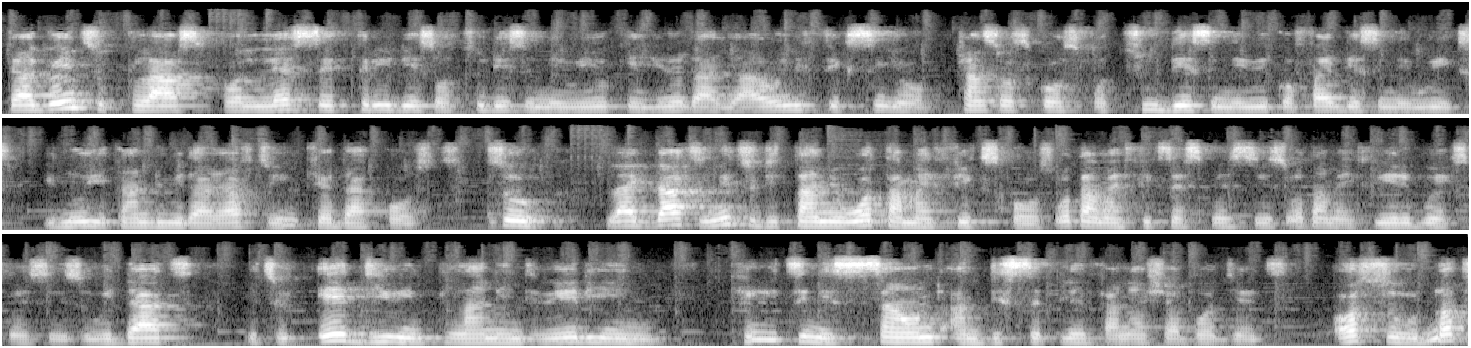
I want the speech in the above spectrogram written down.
If you are going to class for let's say three days or two days in a week, okay, you know that you are only fixing your transport cost for two days in a week or five days in a week. You know you can't do that, you have to incur that cost. So like that, you need to determine what are my fixed costs, what are my fixed expenses, what are my variable expenses. With that, it will aid you in planning, it aid you in creating a sound and disciplined financial budget also not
